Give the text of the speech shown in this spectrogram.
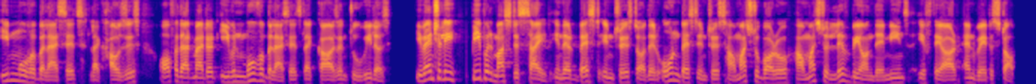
immovable assets like houses, or for that matter, even movable assets like cars and two wheelers. Eventually, people must decide in their best interest or their own best interest how much to borrow, how much to live beyond their means if they are, and where to stop.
